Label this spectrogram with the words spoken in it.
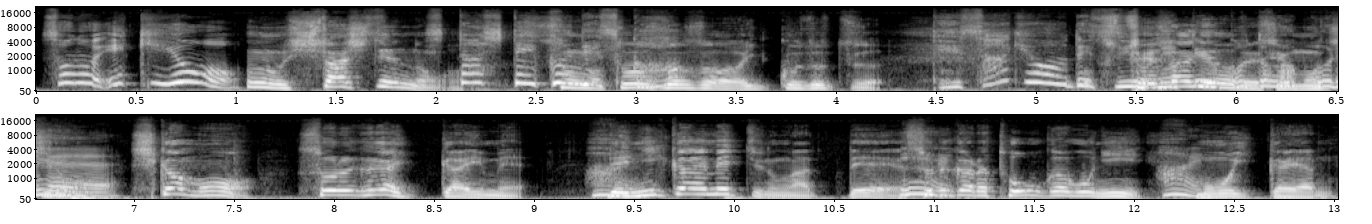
その液をうん、浸してんの。浸していくんですか？そうそうそう一個ずつ。手作業ですよ手ね。作業ですよ、もちろんれ。しかも、それが1回目。はいで、2回目っていうのがあって、ええそれから10日後にはいもう1回やるの。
